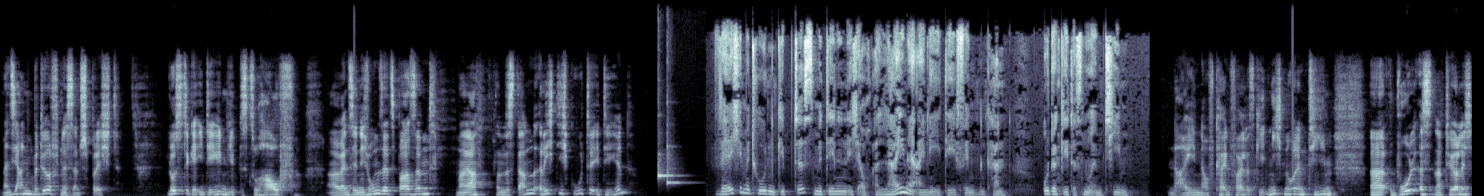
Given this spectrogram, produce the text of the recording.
wenn sie einem Bedürfnis entspricht. Lustige Ideen gibt es zuhauf. Aber wenn sie nicht umsetzbar sind, naja, sind es dann richtig gute Ideen? Welche Methoden gibt es, mit denen ich auch alleine eine Idee finden kann? Oder geht es nur im Team? Nein, auf keinen Fall. Es geht nicht nur im Team. Äh, obwohl es natürlich,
